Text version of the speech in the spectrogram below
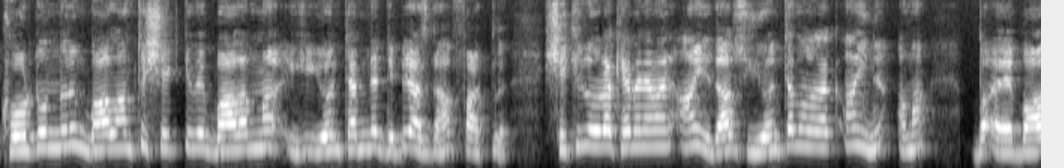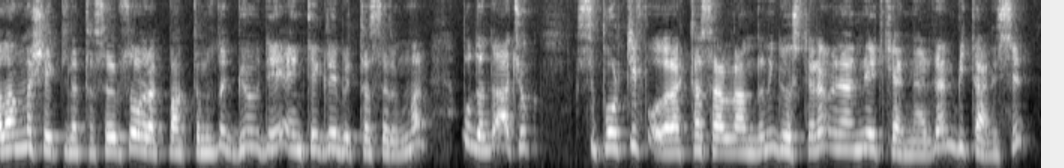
Kordonların bağlantı şekli ve bağlanma yöntemleri de biraz daha farklı. Şekil olarak hemen hemen aynı. Daha doğrusu yöntem olarak aynı ama e, bağlanma şekline tasarımsal olarak baktığımızda gövdeye entegre bir tasarım var. Bu da daha çok sportif olarak tasarlandığını gösteren önemli etkenlerden bir tanesi.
